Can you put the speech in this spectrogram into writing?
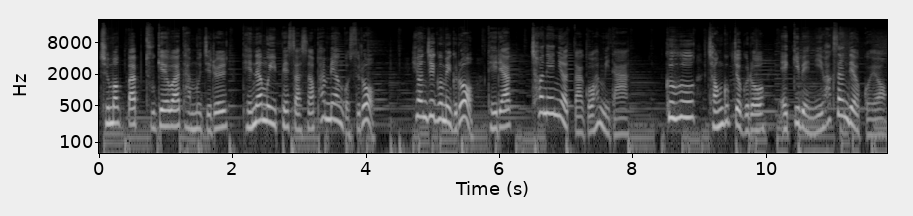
주먹밥 두 개와 단무지를 대나무 잎에 싸서 판매한 것으로 현지 금액으로 대략 1000엔이었다고 합니다. 그 후 전국적으로 에끼벤이 확산되었고요.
